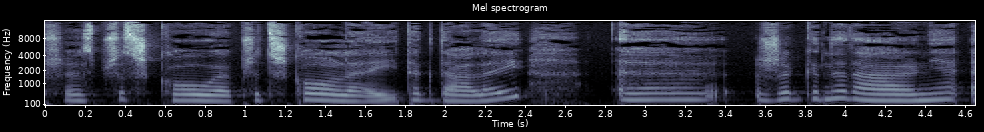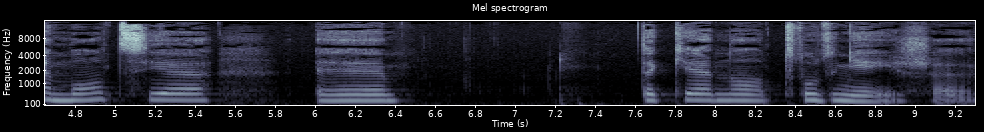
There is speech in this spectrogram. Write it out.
przez, przez szkołę, przedszkole i tak dalej, e, że generalnie emocje e, takie no trudniejsze,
